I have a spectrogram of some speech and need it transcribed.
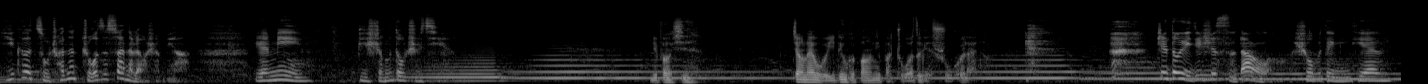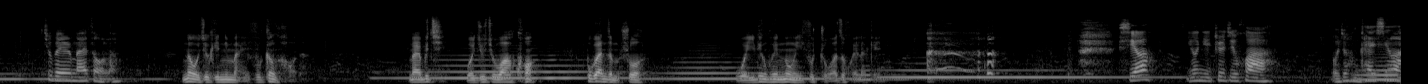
一个祖传的镯子算得了什么呀？人命比什么都值钱。你放心，将来我一定会帮你把镯子给赎回来的。这都已经是死当了，说不定明天就被人买走了。那我就给你买一副更好的。买不起，我就去挖矿。不管怎么说，我一定会弄一副镯子回来给你。行，有你这句话，我就很开心了。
